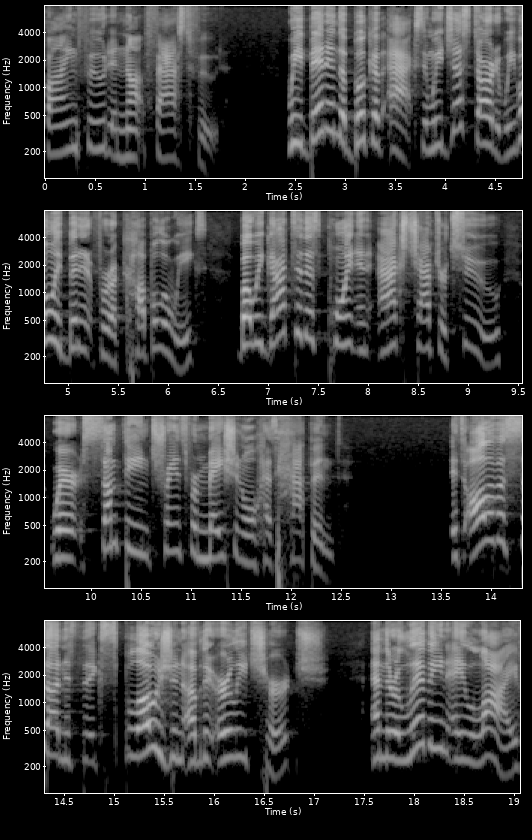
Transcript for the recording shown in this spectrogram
fine food and not fast food. We've been in the book of Acts and we just started. We've only been in it for a couple of weeks, but we got to this point in Acts chapter 2 where something transformational has happened. It's all of a sudden, it's the explosion of the early church, and they're living a life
